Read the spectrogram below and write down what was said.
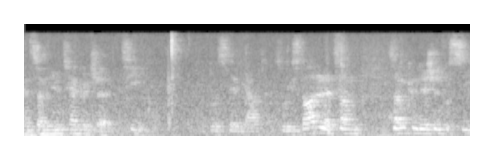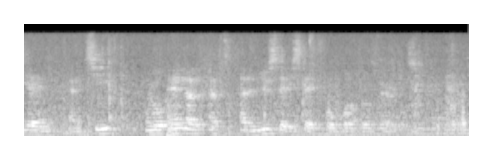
and some new temperature T will steady out. So we started at some, some condition for CA and, and T, and we'll end up at, at a new steady state for both those variables.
